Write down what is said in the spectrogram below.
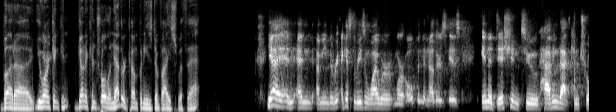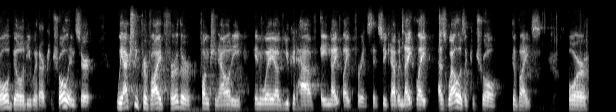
but uh, you aren't going to control another company's device with that. Yeah, and and I mean, the re- I guess the reason why we're more open than others is, in addition to having that control ability with our control insert, we actually provide further functionality in way of you could have a night light, for instance. So you could have a night light as well as a control device, or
